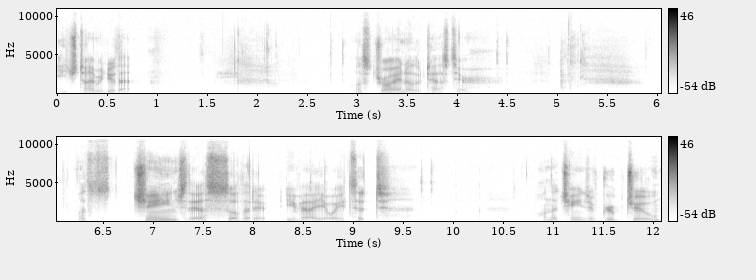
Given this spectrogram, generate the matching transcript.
each time you do that. Let's try another test here. Let's change this so that it evaluates it on the change of group 2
